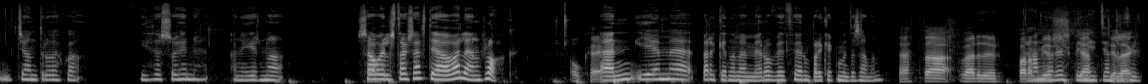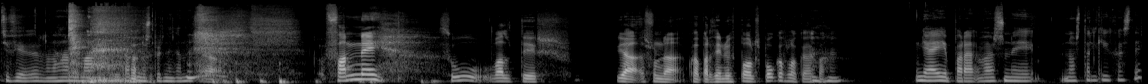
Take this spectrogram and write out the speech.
1900 og eitthvað í þessu og hinnu. Þannig ég er svona, sá eiginlega strax eftir að valið hann flokk. Ok, En ég er með bergirna með mér og við förum bara gegnum þetta saman. þetta verður bara Hann mjög var uppi skemmtilegt. 1944, þannig að hann mann gafnarspurningan. Fanney, þú valdir, já, svona, hvað bara þín uppáhalds bókaflokka eða eitthvað? Já, ég bara var svona í nostalgíkasti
